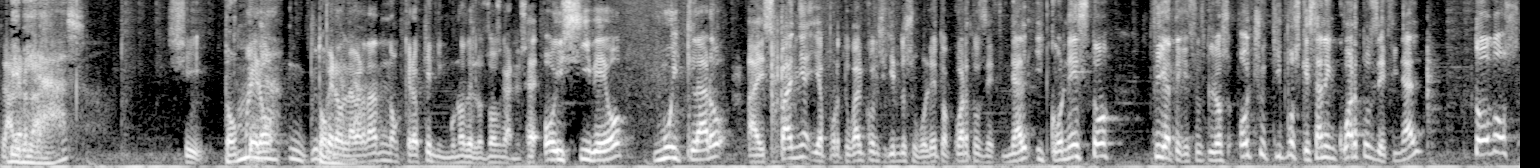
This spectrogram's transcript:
La ¿De verdad. veras? Sí. Tómala, pero, tómala. pero la verdad no creo que ninguno de los dos gane. O sea, hoy sí veo muy claro a España y a Portugal consiguiendo su boleto a cuartos de final. Y con esto, fíjate Jesús, los ocho equipos que están en cuartos de final, todos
